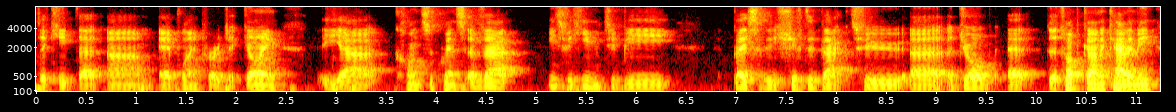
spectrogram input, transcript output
to keep that um, airplane project going. The uh, consequence of that is for him to be basically shifted back to uh, a job at the Top Gun Academy.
